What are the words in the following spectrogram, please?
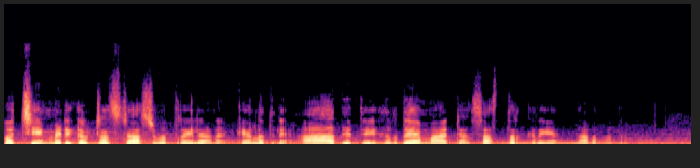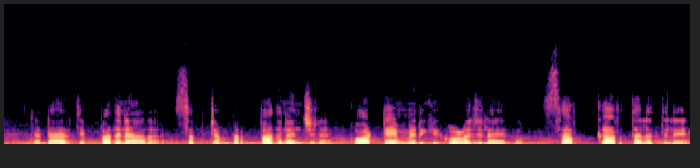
കൊച്ചി മെഡിക്കൽ ട്രസ്റ്റ് ആശുപത്രിയിലാണ് കേരളത്തിലെ ആദ്യത്തെ ഹൃദയമാറ്റ ശസ്ത്രക്രിയ നടന്നത്. രണ്ടായിരത്തി പതിനാറ് സെപ്റ്റംബർ പതിനഞ്ചിന് കോട്ടയം മെഡിക്കൽ കോളേജിലായിരുന്നു സർക്കാർ തലത്തിലെ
